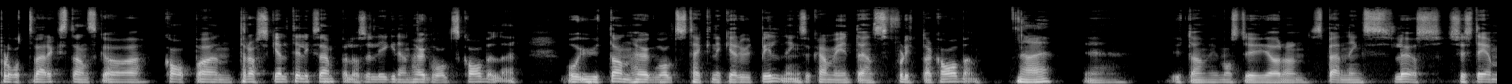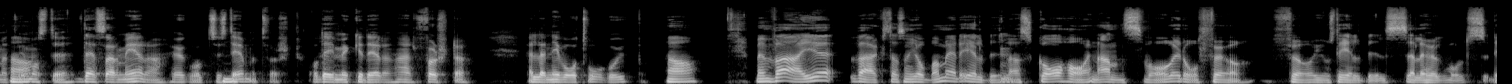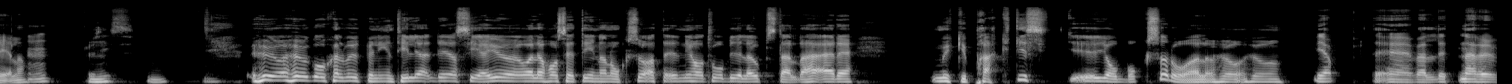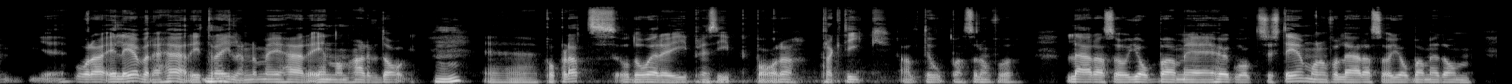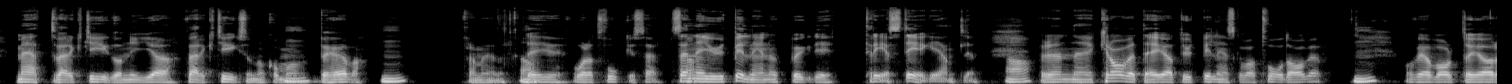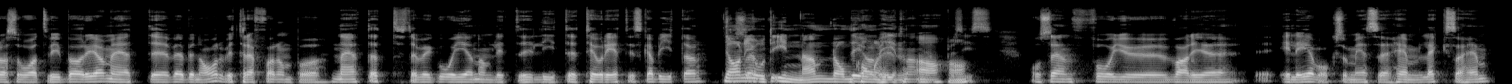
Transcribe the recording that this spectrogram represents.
plåtverkstan ska kapa en tröskel till exempel och så ligger det en högvoltskabel där. Och utan högvoltsteknikerutbildning så kan vi inte ens flytta kabeln. Nej. Eh, utan vi måste ju göra en spänningslös systemet. Ja. Vi måste desarmera högvoltsystemet först. Och det är mycket det den här första, eller nivå två går ut på. Ja. Men varje verkstad som jobbar med elbilar Mm. ska ha en ansvarig då för, för just elbils eller högvoltsdelen. Mm. Precis. Hur, hur går själva utbildningen till? Jag, ser ju, eller har sett innan också, att eh, ni har två bilar uppställda här. Är det mycket praktiskt eh, jobb också då, eller hur? hur? Japp, det är väldigt, när eh, våra elever är här i trailern, de är ju här en och en halv dag Mm. eh, på plats och då är det i princip bara praktik alltihopa. Så de får lära sig att jobba med högvoltsystem och de får lära sig att jobba med de mätverktyg och nya verktyg som de kommer Mm. att behöva Mm. framöver. Ja. Det är ju vårt fokus här. Sen Ja. är ju utbildningen uppbyggd i tre steg egentligen. Ja. För den, eh, kravet är ju att utbildningen ska vara två dagar. Mm. Och vi har valt att göra så att vi börjar med ett eh, webbinar. Vi träffar dem på nätet där vi går igenom lite, lite teoretiska bitar. Det har ni sen- gjort innan de Det kommer hit? innan, ja, ja, precis. Och sen får ju varje elev också med sig hemläxa hem.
